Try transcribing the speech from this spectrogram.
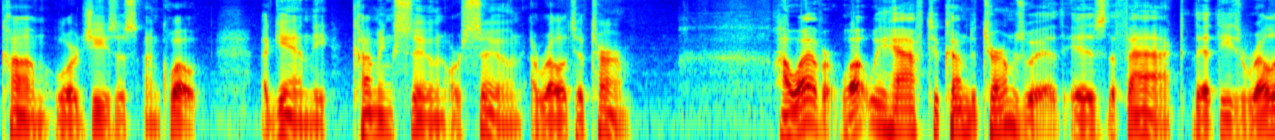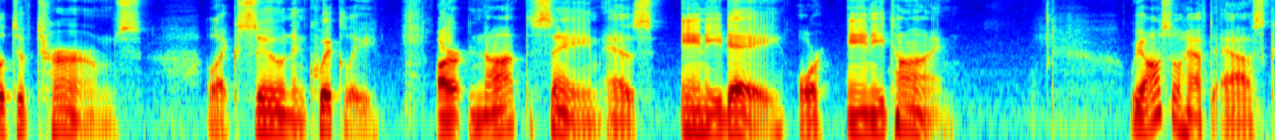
Come, Lord Jesus, unquote. Again, the coming soon or soon, a relative term. However, what we have to come to terms with is the fact that these relative terms, like soon and quickly, are not the same as any day or any time. We also have to ask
